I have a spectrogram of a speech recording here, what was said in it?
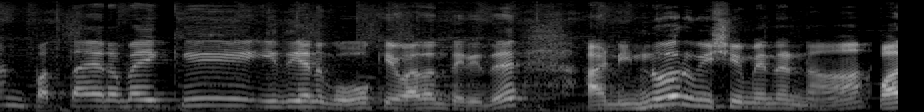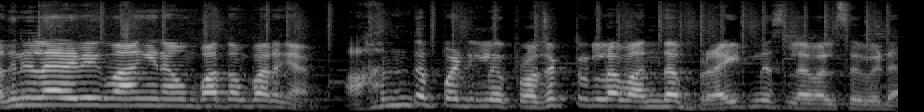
அண்ட் பத்தாயிரம் ரூபாய்க்கு இது எனக்கு ஓகேவா தான் தெரியுது. அண்ட் இன்னொரு விஷயம் என்னன்னா பதினேழாயிரம் ரூபாய்க்கு வாங்கி நம்ம பார்த்தோம் பாருங்க. அந்த பர்டிகுலர் ப்ரொஜெக்டரில் வந்த பிரைட்னஸ் லெவல்ஸை விட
